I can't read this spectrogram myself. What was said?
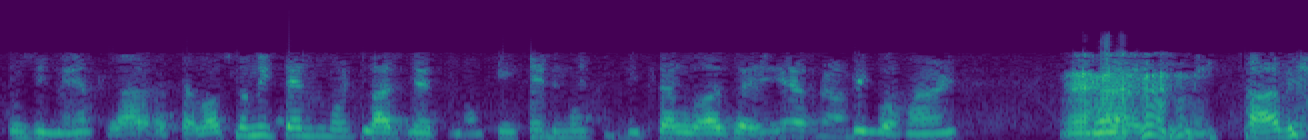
cozimento lá da celulose. Eu não entendo muito lá de dentro, não. Quem entende muito de celulose aí é meu amigo Rães. Né? sabe?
